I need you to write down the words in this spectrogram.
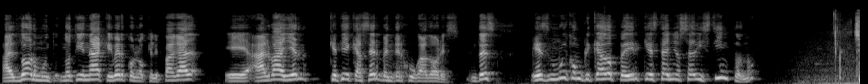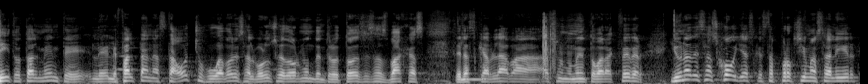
al Dortmund no tiene nada que ver con lo que le paga eh, al Bayern, ¿qué tiene que hacer? Vender jugadores. Entonces, es muy complicado pedir que este año sea distinto, ¿no? Sí, totalmente. Le, faltan hasta ocho jugadores al Borussia Dortmund dentro de todas esas bajas de las que hablaba hace un momento Barack Feber. Y una de esas joyas que está próxima a salir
